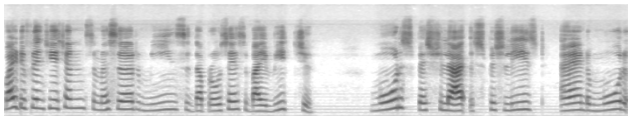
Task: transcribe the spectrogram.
By differentiation, Smelser means the process by which more specialized and more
